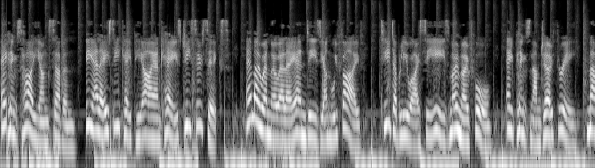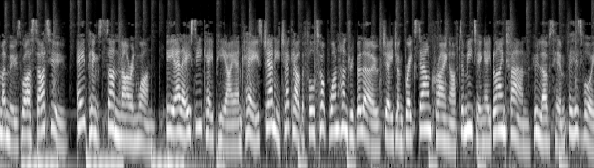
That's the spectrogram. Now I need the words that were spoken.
A-Pink's Hayoung 7. BLACKPINK's Jisoo 6. MOMOLAND's Yeonwoo 5. TWICE's Momo 4. A-Pink's Namjoo 3. Mamamoo's Hwasa 2. A-Pink's Son Naeun 1. BLACKPINK's Jennie Check out the full top 100 below. Jaejoong breaks down crying after meeting a blind fan, who loves him for his voice.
